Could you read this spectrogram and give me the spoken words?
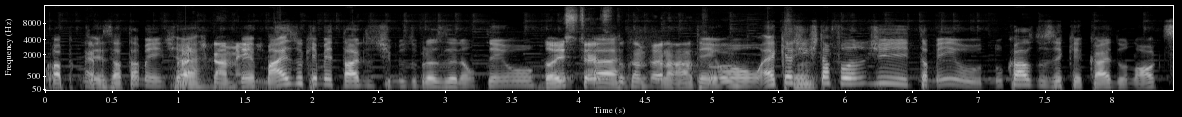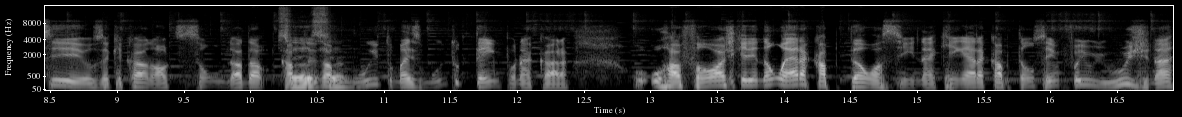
Cap- É, Exatamente, é. praticamente. É Mais do que metade dos times do Brasileirão tem o. Dois terços É, do campeonato. Tem um, é que a Sim. gente tá falando de também, o- no caso do ZQK e do Nox, o ZQK e o Nox são capitães há muito, mas muito tempo, né, cara? O, o Rafão, eu acho que ele não era capitão assim, né? Quem era capitão sempre foi o Yuji, né?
